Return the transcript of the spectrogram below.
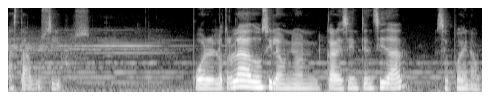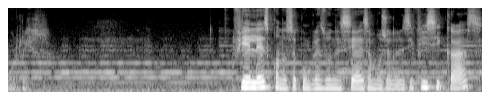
hasta abusivos. Por el otro lado, si la unión carece de intensidad, se pueden aburrir. Fieles cuando se cumplen sus necesidades emocionales y físicas,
